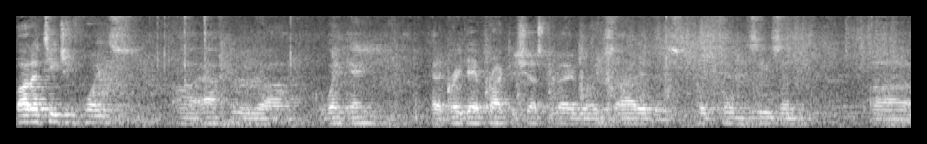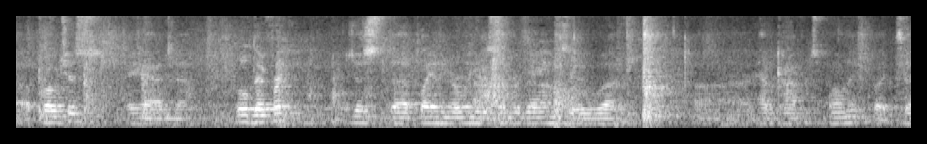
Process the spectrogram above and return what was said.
A lot of teaching points uh, after uh, the Wake game. Had a great day of practice yesterday, really excited as Coach Tim season uh, approaches. And uh, a little different, just uh, playing an early December game to uh, have a conference opponent, but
